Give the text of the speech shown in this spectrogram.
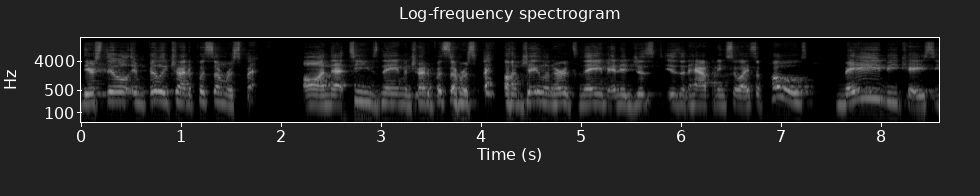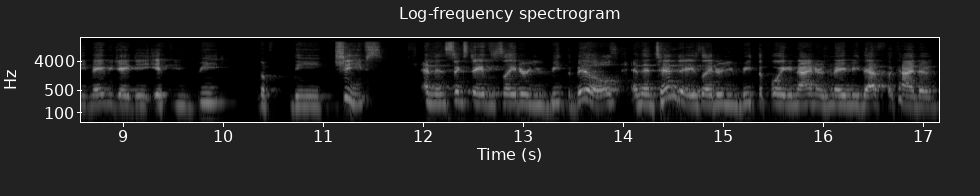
they're still in Philly trying to put some respect on that team's name and trying to put some respect on Jalen Hurts' name, and it just isn't happening. So I suppose maybe Casey, maybe JD, if you beat the the Chiefs and then six days later you beat the Bills, and then 10 days later you beat the 49ers, maybe that's the kind of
